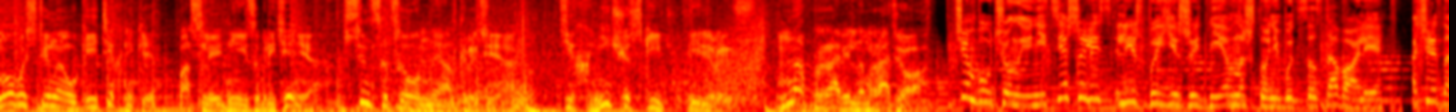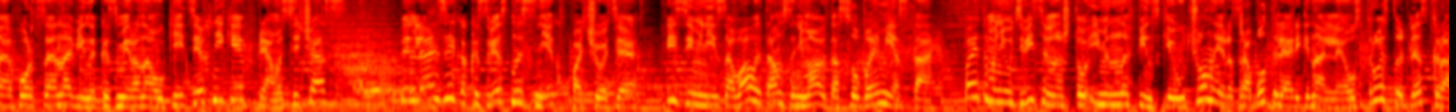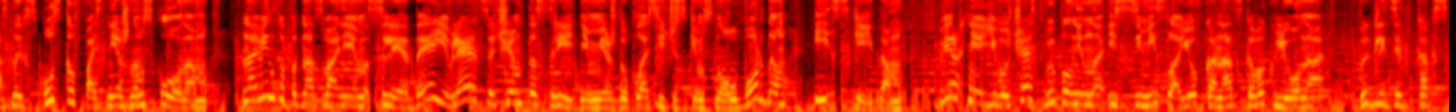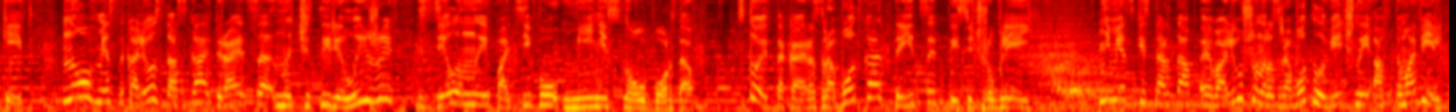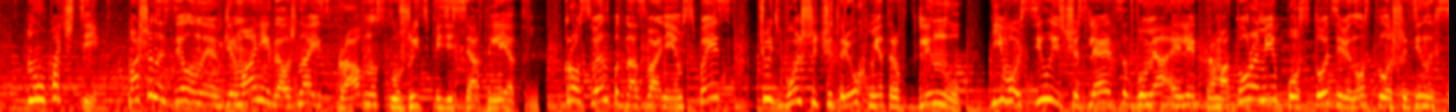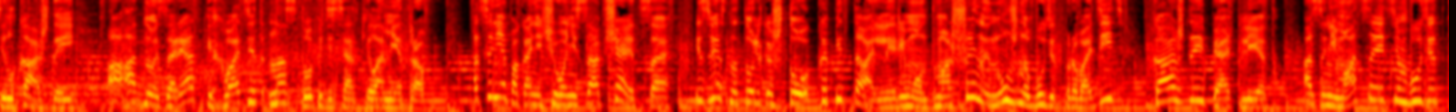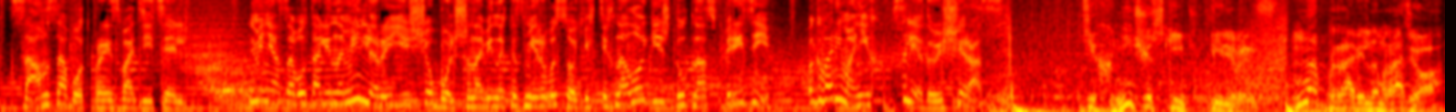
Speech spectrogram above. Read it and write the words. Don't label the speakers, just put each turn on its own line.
Новости науки и техники. Последние изобретения. Сенсационные открытия. Технический перерыв. На правильном радио.
Чем бы ученые не тешились, лишь бы ежедневно что-нибудь создавали. Очередная порция новинок из мира науки и техники прямо сейчас. В Финляндии, как известно, снег в почете. И зимние забавы там занимают особое место. Поэтому неудивительно, что именно финские ученые разработали оригинальное устройство для скоростных спусков по снежным склонам. Новинка под названием Следе является чем-то средним между классическим сноубордом и скейтом. Верхняя его часть выполнена из семи слоев канадского клена. Выглядит как скейт. Но вместо колес доска опирается на четыре лыжи, сделанные по типу мини-сноубордов. Стоит такая разработка 30 тысяч рублей. Немецкий стартап Evolution разработал вечный автомобиль. Ну, почти. Машина, сделанная в Германии, должна исправно служить 50 лет. Кроссвен под названием Space чуть больше 4 метров в длину. Его сила исчисляется двумя электромоторами по 190 лошадиных сил каждый, а одной зарядки хватит на 150 километров. О цене пока ничего не сообщается. Известно только, что капитальный ремонт машины нужно будет проводить каждые пять лет. А заниматься этим будет сам завод-производитель. Меня зовут Алина Миллер, и еще больше новинок из мира высоких технологий ждут нас впереди. Поговорим о них в следующий раз.
Технический перерыв на правильном радио.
